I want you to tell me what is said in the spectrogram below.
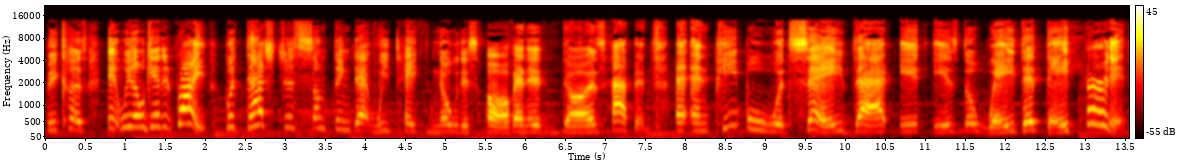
Because it, we don't get it right. But that's just something that we take notice of, and it does happen. And, and, people would say that it is the way that they heard it,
